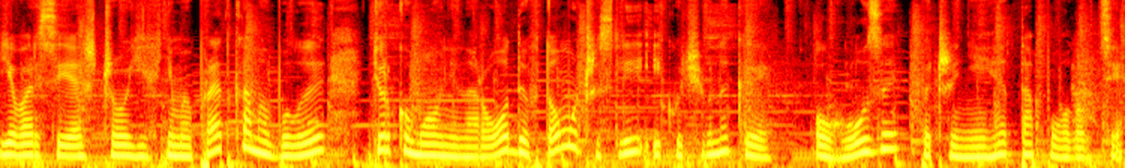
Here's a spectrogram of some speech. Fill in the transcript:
Є версія, що їхніми предками були тюркомовні народи, в тому числі і кочівники огузи, печеніги та половці.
